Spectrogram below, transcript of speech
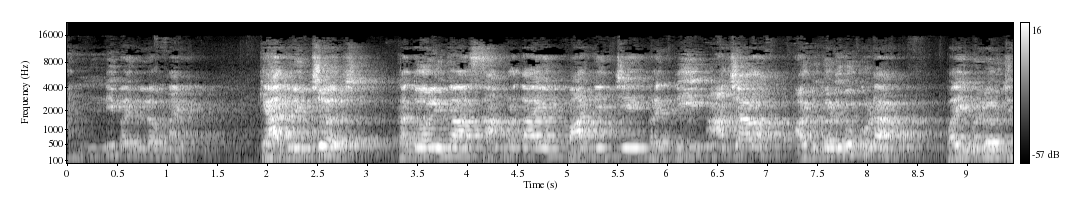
అన్ని బైబిల్లో ఉన్నాయి. క్యాథలిక్ చర్చ్ కథోలిక సాంప్రదాయం పాటించే ప్రతి ఆచారం అడుగడుగు కూడా బైబిల్లో నుంచి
